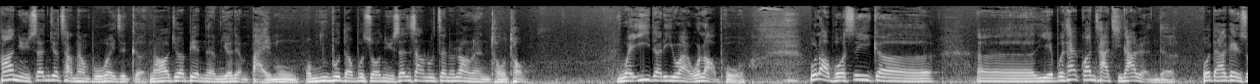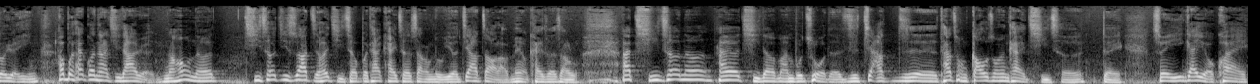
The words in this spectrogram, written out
啊，女生就常常不会这个，然后就会变得有点白目。我们不得不说，女生上路真的让人很头痛。唯一的例外，我老婆，我老婆是一个呃，也不太观察其他人的。我等下跟你说原因，她不太观察其他人。然后呢，骑车技术她只会骑车，不太开车上路。有驾照了，没有开车上路。啊，骑车呢，她又骑的蛮不错的，是驾，是她从高中就开始骑车，对，所以应该有快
